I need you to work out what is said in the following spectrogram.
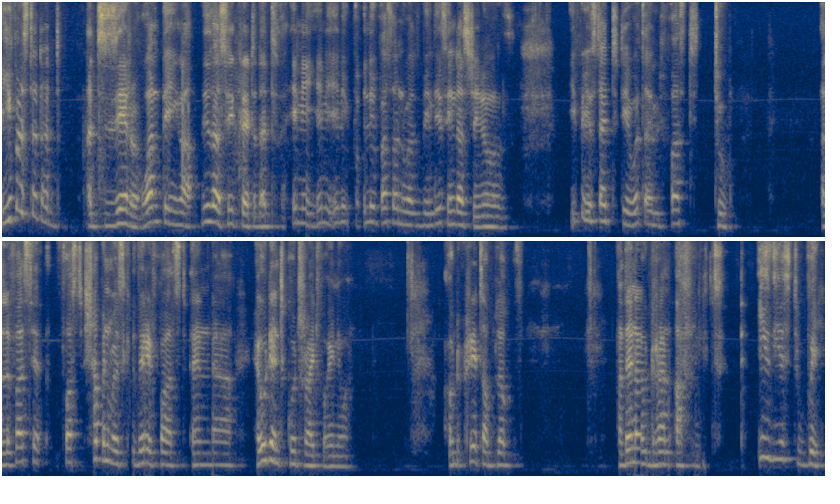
If I started at zero, one thing uh, this is a secret that any any any any person who has been in this industry knows. If you start today, what I will first do I'll first, first sharpen my skill very fast, and uh, I wouldn't to write for anyone. I would create a blog, and then I would run affiliate. The easiest way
